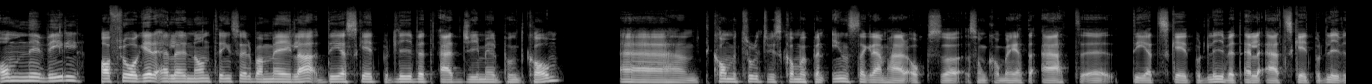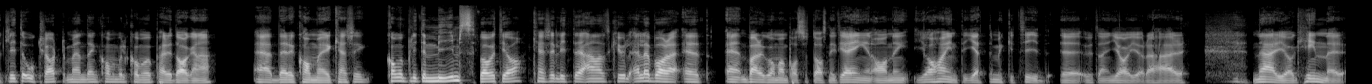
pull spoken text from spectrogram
om ni vill ha frågor eller någonting så är det bara att mejla dskateboardlivet gmail.com det kommer troligtvis komma upp en Instagram här också som kommer heta at eh, det skateboardlivet eller at skateboardlivet. Lite oklart, men den kommer väl komma upp här i dagarna. Eh, där det kommer kanske komma upp lite memes, vad vet jag, kanske lite annat kul, eller bara ett, en, varje gång man postar ett avsnitt. Jag har ingen aning. Jag har inte jättemycket tid, utan jag gör det här när jag hinner.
